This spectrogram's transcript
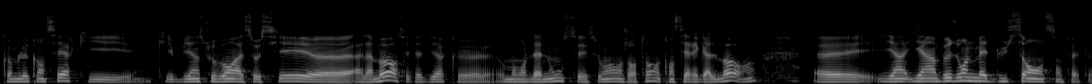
comme le cancer qui, est bien souvent associée euh, à la mort, c'est-à-dire qu'au moment de l'annonce, c'est souvent, j'entends, cancer égale mort, hein, euh, il y a un besoin de mettre du sens en fait.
